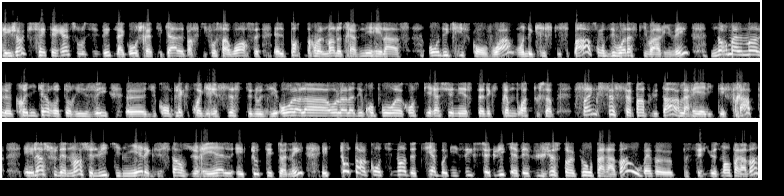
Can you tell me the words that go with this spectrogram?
Des gens qui s'intéressent aux idées de la gauche radicale parce qu'il faut savoir elle porte normalement notre avenir, hélas. On décrit ce qu'on voit, on décrit ce qui se passe, on dit voilà ce qui va arriver. Normalement, le chroniqueur autorisé euh, du complexe progressiste nous dit oh là là, oh là là, des propos euh, conspirationnistes, d'extrême droite, tout ça. Cinq, six, sept ans plus tard, la réalité frappe. Et là, soudainement, celui qui niait l'existence du réel est tout étonné, et tout en continuant de diaboliser celui qui avait vu juste un peu auparavant, ou même euh, sérieusement auparavant,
